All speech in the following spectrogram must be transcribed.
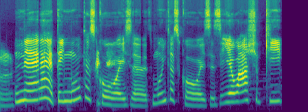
Né, tem muitas coisas, muitas coisas. E eu acho que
